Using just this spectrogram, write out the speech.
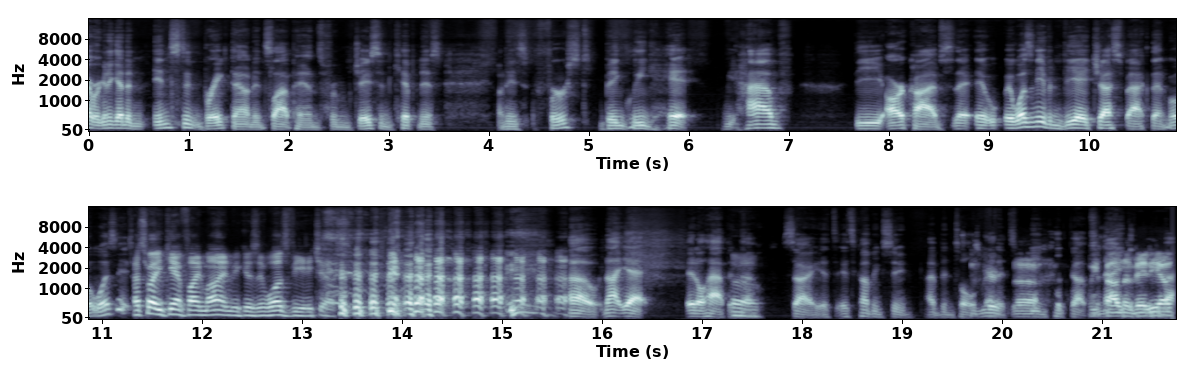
All right, we're going to get an instant breakdown in slap hands from Jason Kipnis on his first big league hit. We have the archives. That it, it wasn't even VHS back then. What was it? That's why you can't find mine because it was VHS. oh, not yet. It'll happen. though. Oh. Sorry, it's it's coming soon. I've been told that we're, it's uh, being cooked up. we now found the video?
